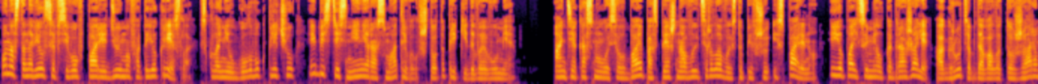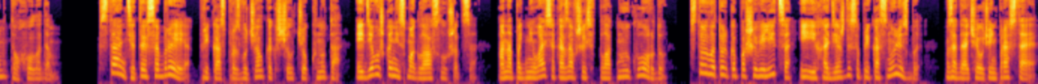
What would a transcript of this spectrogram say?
Он остановился всего в паре дюймов от ее кресла, склонил голову к плечу и без стеснения рассматривал, что-то прикидывая в уме. Антия коснулась лба и поспешно вытерла выступившую испарину. Ее пальцы мелко дрожали, а грудь обдавала то жаром, то холодом. «Встаньте, Тесса Брея!» — приказ прозвучал, как щелчок кнута, и девушка не смогла ослушаться. Она поднялась, оказавшись вплотную к лорду. Стоило только пошевелиться, и их одежды соприкоснулись бы. Задача очень простая,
